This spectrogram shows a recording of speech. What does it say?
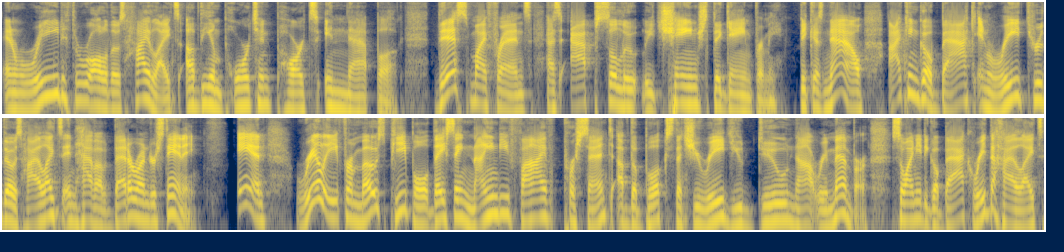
and read through all of those highlights of the important parts in that book. This, my friends, has absolutely changed the game for me because now I can go back and read through those highlights and have a better understanding. And really, for most people, they say 95% of the books that you read, you do not remember. So I need to go back, read the highlights,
